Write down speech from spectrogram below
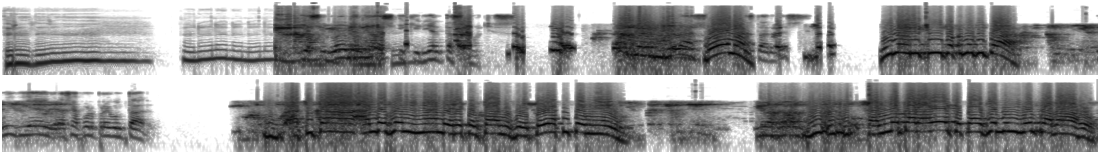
19 días y 500 noches. Buenas, buenas tardes. Dime, Riquito, ¿cómo tú estás? Muy bien, gracias por preguntar. Aquí está Aldo Fernando reportándose, estoy aquí con él. Saludos para él que está haciendo un buen trabajo.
